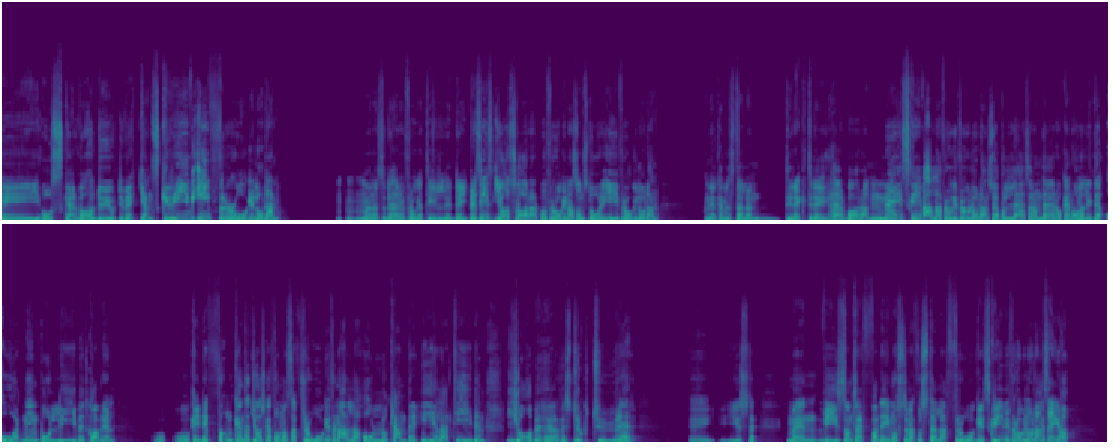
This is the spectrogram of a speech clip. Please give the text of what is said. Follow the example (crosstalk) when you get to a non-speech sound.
Hej Oskar, vad har du gjort i veckan? Skriv i frågelådan! Men alltså, det här är en fråga till dig. Precis, jag svarar på frågorna som står i frågelådan. Men jag kan väl ställa den direkt till dig. Här bara. Nej, skriv alla frågor i frågelådan så jag får läsa dem där och kan hålla lite ordning på livet, Gabriel. Okej, okay. det funkar inte att jag ska få massa frågor från alla håll och kanter hela tiden. Jag behöver strukturer. Eh, just det. Men vi som träffar dig måste väl få ställa frågor. Skriv i frågelådan, säger jag!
